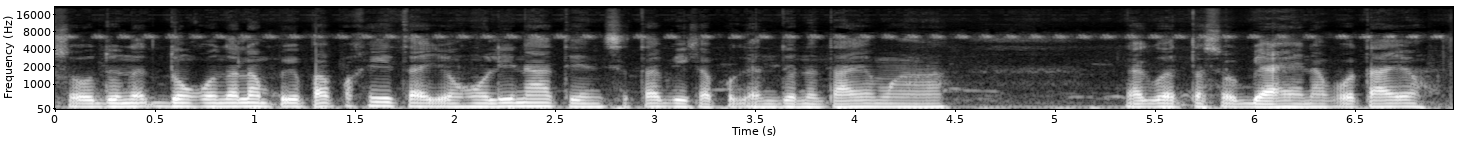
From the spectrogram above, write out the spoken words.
So doon doon ko na lang po ipapakita yung huli natin sa tabi kapag andun na tayo mga nagwanta so biyahe na po tayo.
